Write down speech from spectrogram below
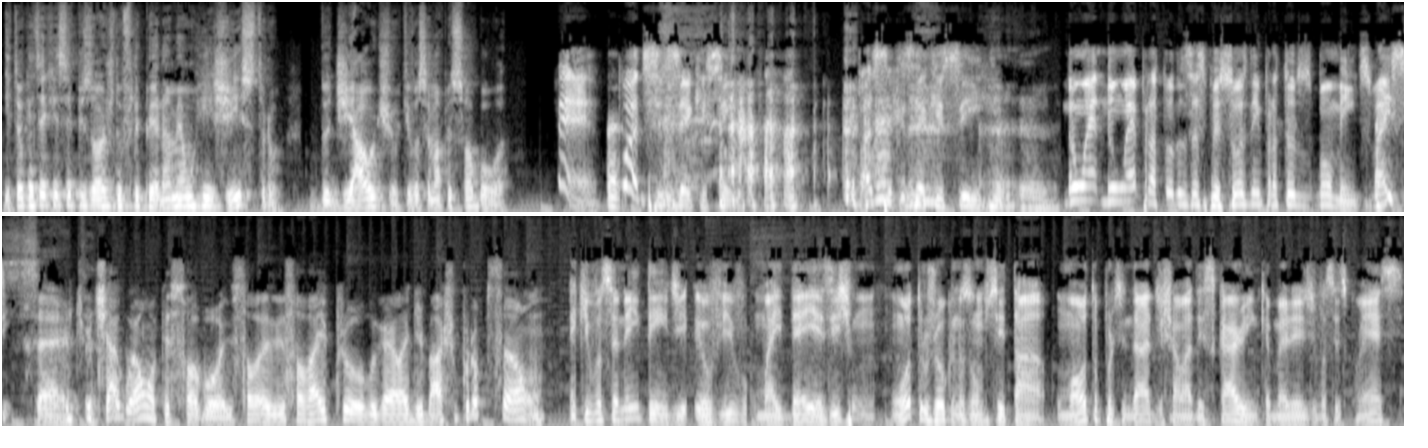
Então quer dizer que esse episódio do Fliperama é um registro do, de áudio que você é uma pessoa boa. É, é. pode-se dizer que sim. pode-se dizer que sim. Não é, não é para todas as pessoas nem para todos os momentos, mas sim. Certo. O Thiago é uma pessoa boa, ele só, ele só vai pro lugar lá de baixo por opção. É que você nem entende. Eu vivo uma ideia. Existe um, um outro jogo que nós vamos citar, uma outra oportunidade chamada Skyrim, que a maioria de vocês conhece.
